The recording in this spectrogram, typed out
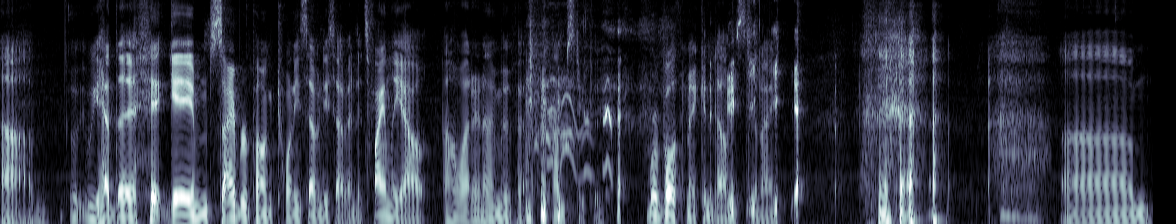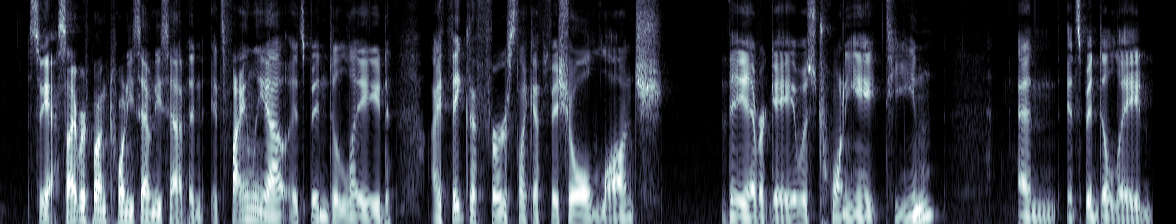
um, we had the hit game Cyberpunk 2077. It's finally out. Oh, why didn't I move that? I'm stupid. We're both making dumbs tonight. Um, so yeah, Cyberpunk 2077. It's finally out. It's been delayed. I think the first like official launch they ever gave was 2018, and it's been delayed.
